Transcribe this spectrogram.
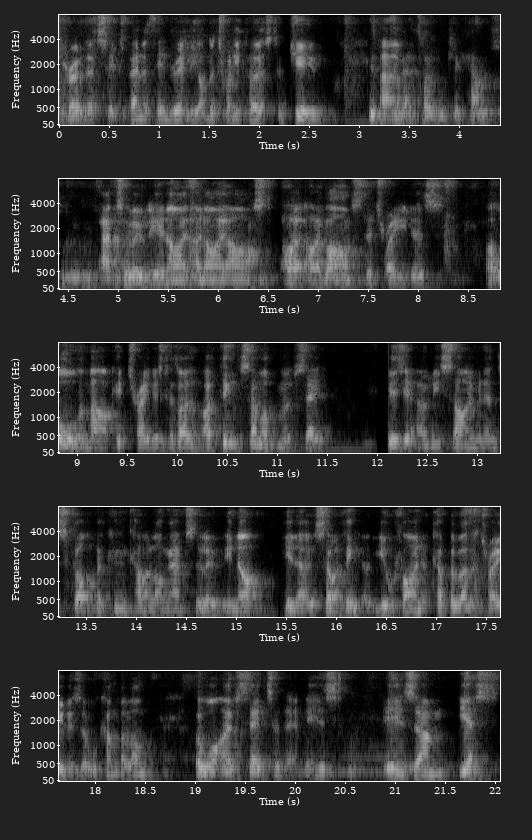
throw their sixpenneth in really on the twenty-first of June. Um, That's open to council. Absolutely, and I, and I asked, I, I've asked the traders, uh, all the market traders, because I, I think some of them have said, is it only Simon and Scott that can come along? Absolutely not, you know, so I think you'll find a couple of other traders that will come along. But what I've said to them is, is, um, yes,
